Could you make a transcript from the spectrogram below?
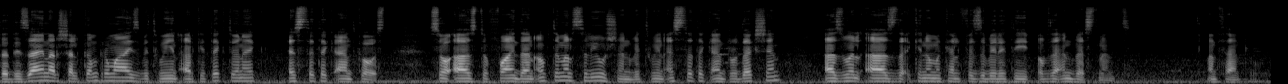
the designer shall compromise between architectonic, aesthetic, and cost, so as to find an optimal solution between aesthetic and production, as well as the economical feasibility of the investment. And thank you.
